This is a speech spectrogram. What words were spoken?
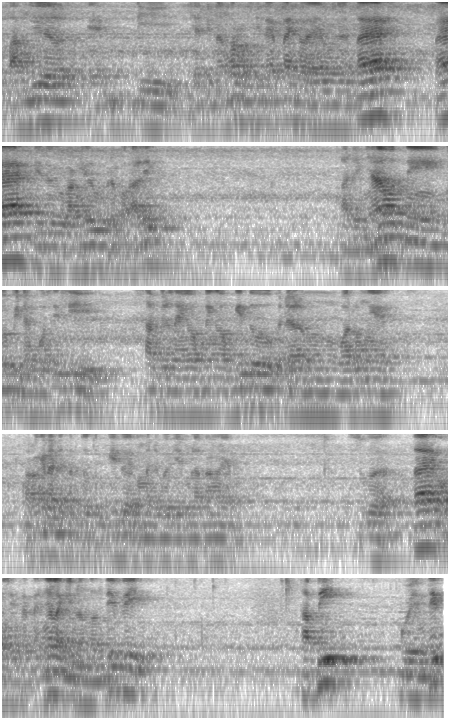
Gue panggil kayak di Jatinangor masih teteh lah ya manggil teh teh gitu gue panggil beberapa kali. Ada nyaut nih gue pindah posisi sambil nengok-nengok gitu ke dalam warungnya. Warungnya ada tertutup gitu emang ada bagian belakangnya. Terus gue teh oh si tetehnya lagi nonton TV tapi gue intip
